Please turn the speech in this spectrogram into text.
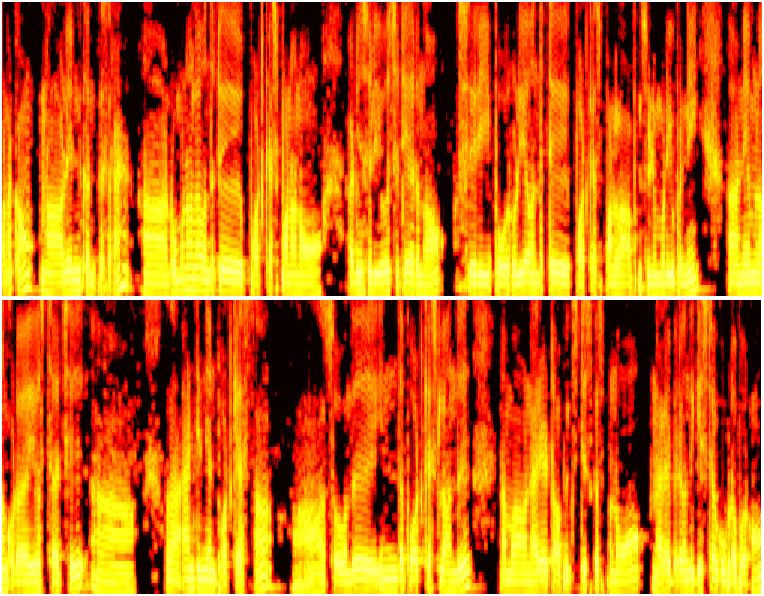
வணக்கம். நான் அலின்கந்த் பேசுகிறேன் ரொம்ப நாளாக வந்துட்டு பாட்காஸ்ட் பண்ணணும் அப்படின்னு சொல்லி யோசிச்சுட்டே இருந்தோம். சரி இப்போ ஒரு வழியாக வந்துட்டு பாட்காஸ்ட் பண்ணலாம் அப்படின்னு சொல்லி முடிவு பண்ணி நேம்லாம் கூட யோசிச்சாச்சு. அதான் ஆன்டி இந்தியன் பாட்காஸ்ட் தான். ஸோ வந்து இந்த பாட்காஸ்ட்டில் வந்து நம்ம நிறைய டாபிக்ஸ் டிஸ்கஸ் பண்ணுவோம். நிறைய பேரை வந்து கெஸ்ட்டாக கூப்பிட போகிறோம்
